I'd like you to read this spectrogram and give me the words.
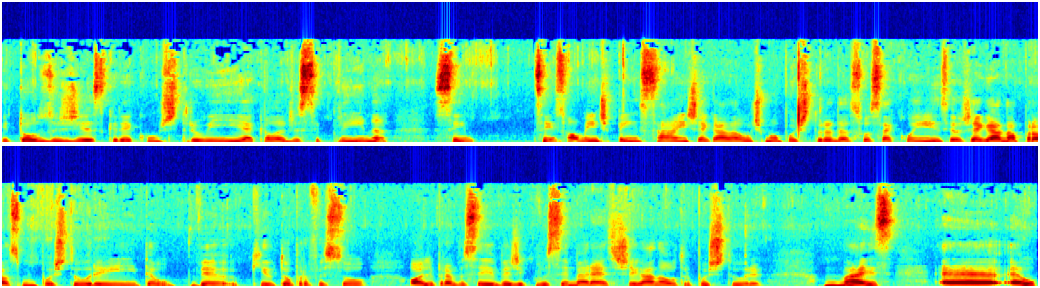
e todos os dias querer construir aquela disciplina sem, sem somente pensar em chegar na última postura da sua sequência ou chegar na próxima postura e teu, ver que o teu professor olhe para você e veja que você merece chegar na outra postura mas é, é o,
